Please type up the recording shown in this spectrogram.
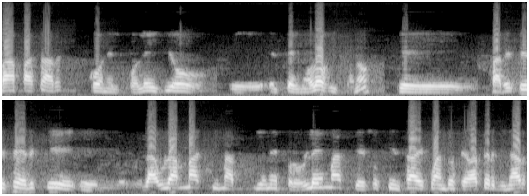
va a pasar con el colegio, eh, el tecnológico, ¿no? Que parece ser que el, aula máxima tiene problemas, que eso quién sabe cuándo se va a terminar,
